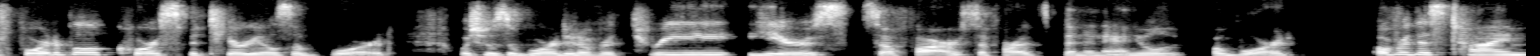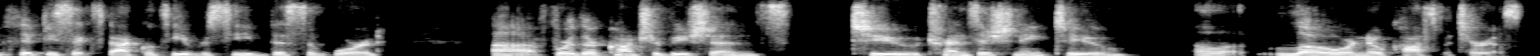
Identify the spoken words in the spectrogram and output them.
Affordable Course Materials Award, which was awarded over three years so far. So far, it's been an annual award. Over this time, 56 faculty received this award uh, for their contributions to transitioning to uh, low or no cost materials.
